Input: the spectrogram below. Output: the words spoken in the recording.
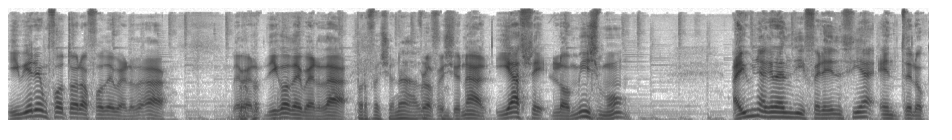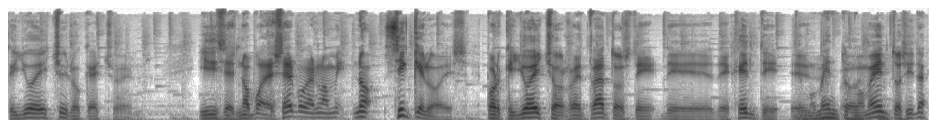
y viene un fotógrafo de verdad, de ver- digo de verdad, Profesional. profesional, y hace lo mismo, hay una gran diferencia entre lo que yo he hecho y lo que ha hecho él. Y dices, no puede ser porque es lo mismo. No, sí que lo es. Porque yo he hecho retratos de, de- de gente De en- momentos. en momentos y tal.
